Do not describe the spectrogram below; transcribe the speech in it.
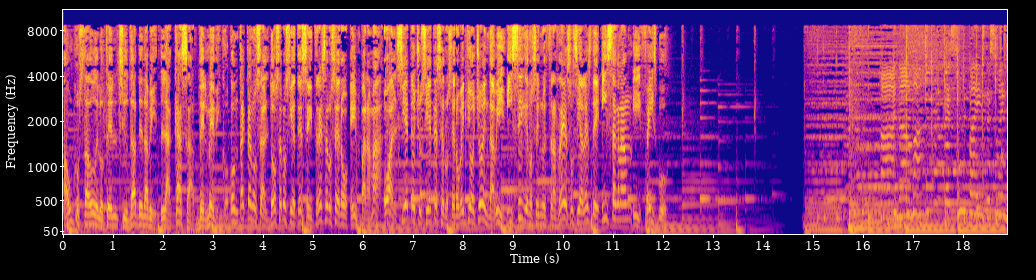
a un costado del Hotel Ciudad de David. La Casa del Médico. Contáctanos al 207-6300 en Panamá o al 787-0028 en David y síguenos en nuestras redes sociales de Instagram y Facebook. Panamá es un país de sueños,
